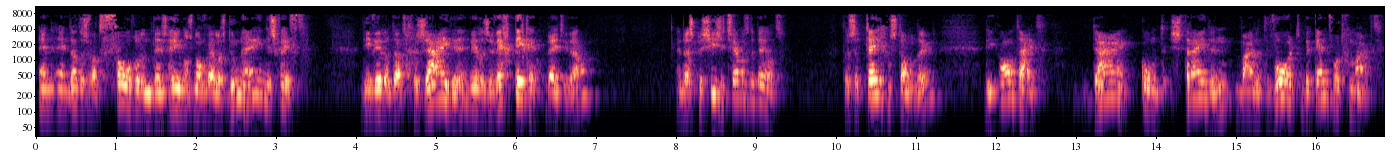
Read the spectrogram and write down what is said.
En, en dat is wat vogelen des hemels nog wel eens doen hè, in de schrift. Die willen dat gezaaide, willen ze wegpikken, weet u wel. En dat is precies hetzelfde beeld. Dat is de tegenstander die altijd daar komt strijden waar het woord bekend wordt gemaakt.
